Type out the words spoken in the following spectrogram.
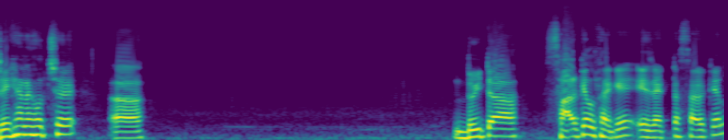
যেখানে হচ্ছে দুইটা সার্কেল থাকে, এই যে একটা সার্কেল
